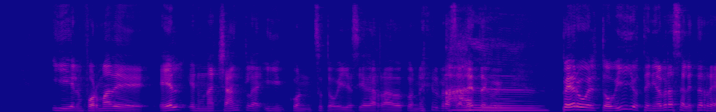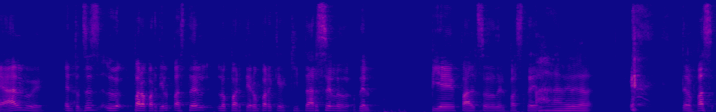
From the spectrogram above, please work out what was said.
Y en forma de él en una chancla y con su tobillo así agarrado con el brazalete, güey. Pero el tobillo tenía el brazalete real, güey. Entonces, lo- para partir el pastel, lo partieron para que quitárselo del pie falso del pastel. A la verga. Te lo paso.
